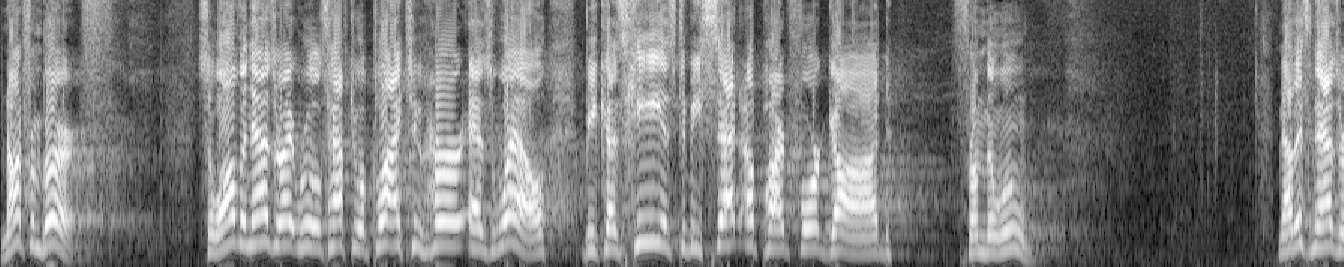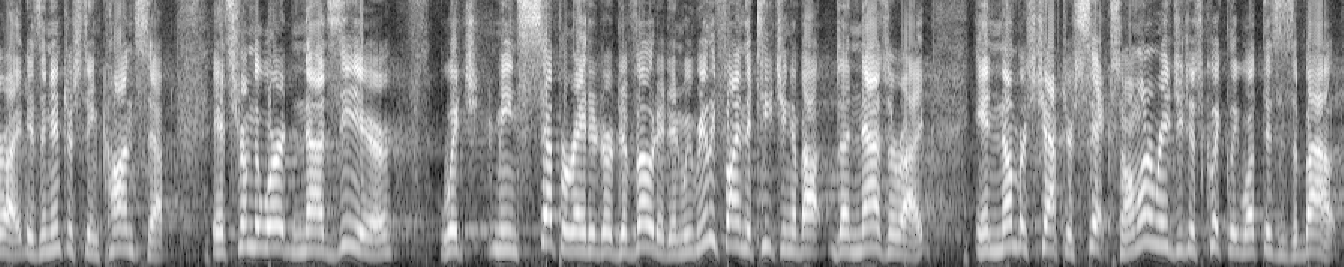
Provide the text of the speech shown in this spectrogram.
not from birth. So, all the Nazarite rules have to apply to her as well because he is to be set apart for God from the womb. Now, this Nazarite is an interesting concept. It's from the word Nazir, which means separated or devoted. And we really find the teaching about the Nazarite in Numbers chapter 6. So I want to read you just quickly what this is about.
